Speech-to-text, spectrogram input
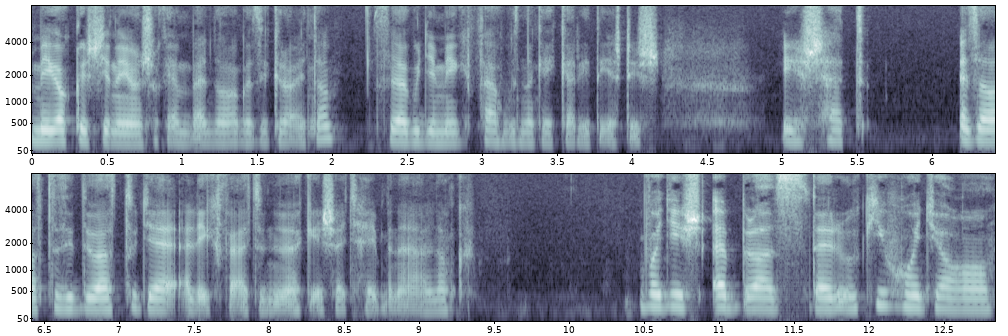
Még akkor is nagyon sok ember dolgozik rajta, főleg ugye még felhúznak egy kerítést is. és hát ez alatt az idő alatt ugye elég feltűnőek és egy helyben állnak. Vagyis ebből az derül ki, hogy a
